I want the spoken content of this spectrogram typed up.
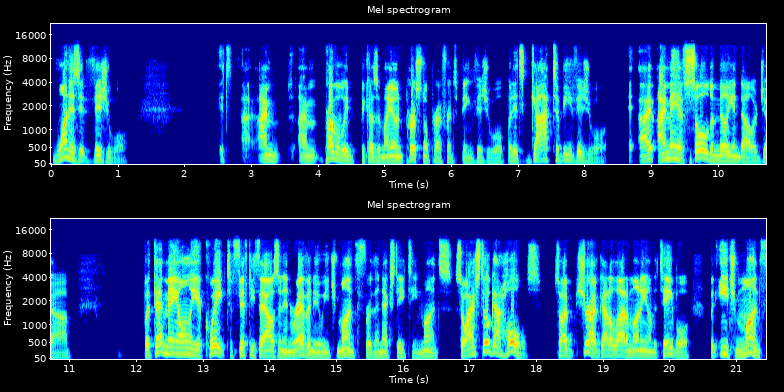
One is it visual. It's I'm I'm probably because of my own personal preference being visual, but it's got to be visual. I, I may have sold a million dollar job, but that may only equate to 50,000 in revenue each month for the next 18 months. So I've still got holes. So I'm sure I've got a lot of money on the table, but each month,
